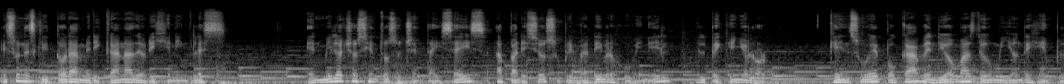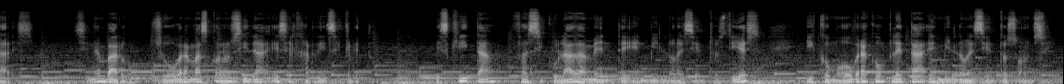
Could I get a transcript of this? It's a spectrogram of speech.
Es una escritora americana de origen inglés. En 1886 apareció su primer libro juvenil, El pequeño Lord, que en su época vendió más de un millón de ejemplares. Sin embargo, su obra más conocida es El jardín secreto, escrita fasciculadamente en 1910 y como obra completa en 1911.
